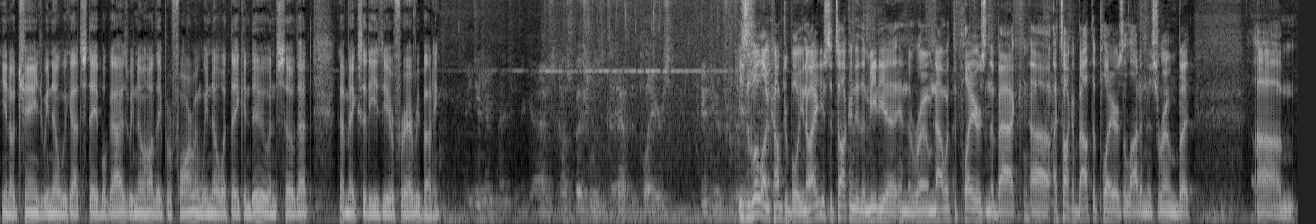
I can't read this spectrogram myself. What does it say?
you know change. We know we got stable guys, we know how they perform, and we know what they can do, and so that that makes it easier for everybody. AJ, you mentioned the guys. How special is it to have the players? He's a little uncomfortable. You know, I used to talking to the media in the room, not with the players in the back. Uh, I talk about the players a lot in this room, but um,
